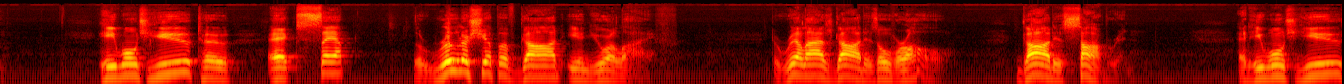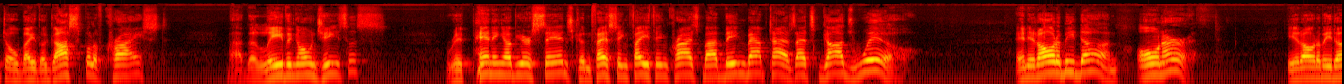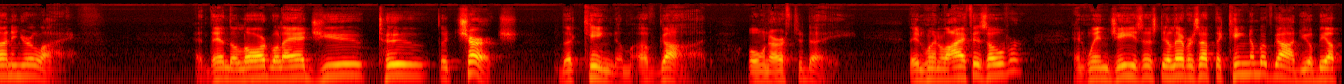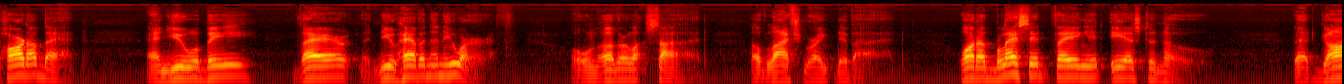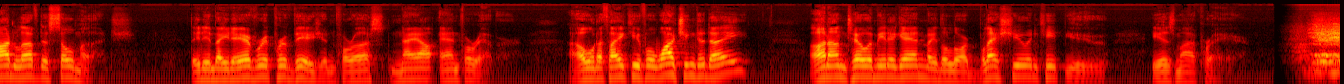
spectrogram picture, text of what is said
he wants you to accept the rulership of God in your life. To realize God is over all, God is sovereign. And He wants you to obey the gospel of Christ by believing on Jesus, repenting of your sins, confessing faith in Christ by being baptized. That's God's will. And it ought to be done on earth, it ought to be done in your life. And then the Lord will add you to the church, the kingdom of God on earth today. Then, when life is over and when Jesus delivers up the kingdom of God, you'll be a part of that. And you will be there, in the new heaven and new earth, on the other side of life's great divide. What a blessed thing it is to know that God loved us so much that He made every provision for us now and forever. I want to thank you for watching today. And until we meet again, may the Lord bless you and keep you, is my prayer. Give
